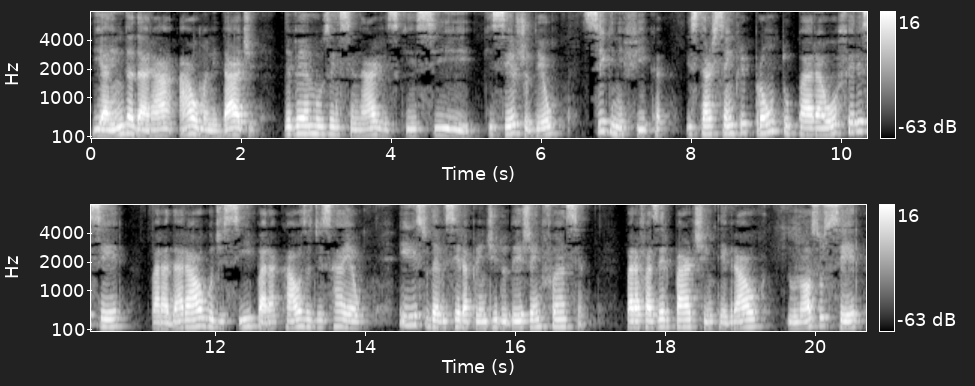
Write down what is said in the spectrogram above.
e ainda dará à humanidade, devemos ensinar-lhes que, se, que ser judeu significa estar sempre pronto para oferecer, para dar algo de si para a causa de Israel, e isso deve ser aprendido desde a infância, para fazer parte integral do nosso ser,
